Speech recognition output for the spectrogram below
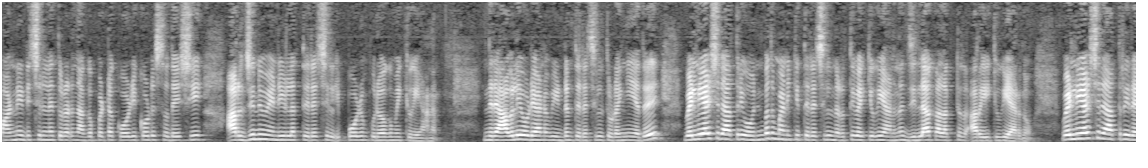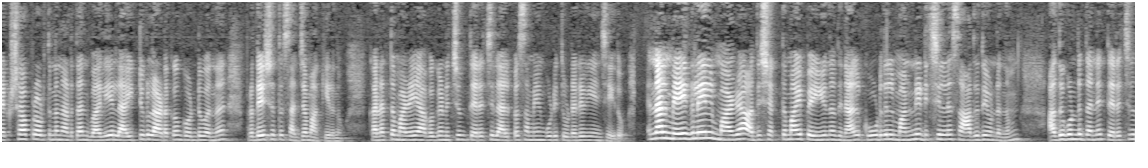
മണ്ണിടിച്ചിലിനെ തുടർന്ന് അകപ്പെട്ട കോഴിക്കോട് സ്വദേശി അർജുനു വേണ്ടിയുള്ള തിരച്ചിൽ ഇപ്പോഴും പുരോഗമിക്കുകയാണ്. ഇന്ന് രാവിലെയോടെയാണ് വീണ്ടും തിരച്ചിൽ തുടങ്ങിയത്. വെള്ളിയാഴ്ച രാത്രി ഒൻപത് മണിക്ക് തിരച്ചിൽ നിർത്തിവെക്കുകയാണെന്ന് ജില്ലാ കളക്ടർ അറിയിക്കുകയായിരുന്നു. വെള്ളിയാഴ്ച രാത്രി രക്ഷാപ്രവർത്തനം നടത്താൻ വലിയ ലൈറ്റുകൾ അടക്കം കൊണ്ടുവന്ന് പ്രദേശത്ത് സജ്ജമാക്കിയിരുന്നു. കനത്ത മഴയെ അവഗണിച്ചും തിരച്ചിൽ അല്പസമയം കൂടി തുടരുകയും ചെയ്തു. എന്നാൽ മേഖലയിൽ മഴ അതിശക്തമായി പെയ്യുന്നതിനാൽ കൂടുതൽ മണ്ണിടിച്ചിലിന് സാധ്യതയുണ്ടെന്നും അതുകൊണ്ട് തന്നെ തെരച്ചിൽ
